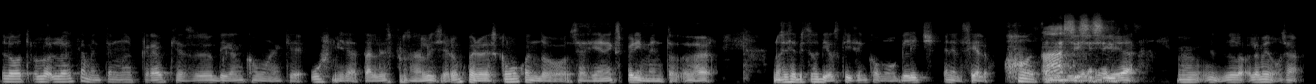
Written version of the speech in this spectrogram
Lo otro, lógicamente no creo que eso digan como de que, uff, mira, tales personas lo hicieron, pero es como cuando se hacían experimentos. A ver, no sé si has visto videos que dicen como glitch en el cielo. ah, sí, sí, sí. Mm, lo, mismo, o sea,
